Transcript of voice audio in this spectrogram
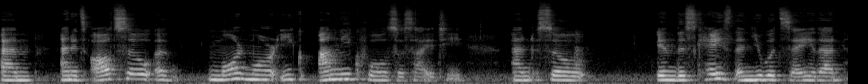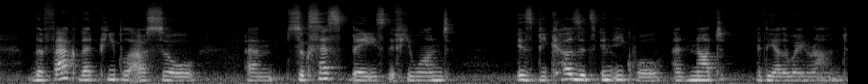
Um, and it's also a more and more unequal society. And so in this case then you would say that the fact that people are so um, success based if you want is because it's unequal and not the other way around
